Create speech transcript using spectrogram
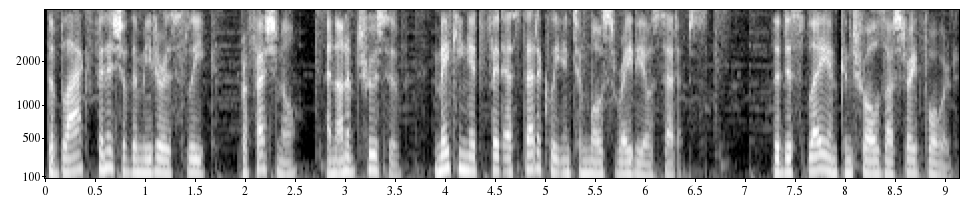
The black finish of the meter is sleek, professional, and unobtrusive, making it fit aesthetically into most radio setups. The display and controls are straightforward,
